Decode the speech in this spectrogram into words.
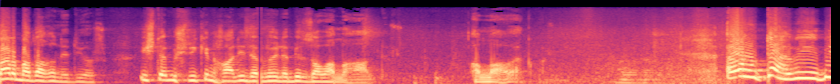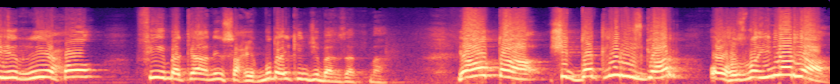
darmadağın ediyor. İşte müşrikin hali de böyle bir zavallı haldir. Allahu Ekber. اَوْ تَهْوِي بِهِ الرِّيحُ fi mekanin sahih. Bu da ikinci benzetme. Yahut da şiddetli rüzgar o hızla iniyor ya.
